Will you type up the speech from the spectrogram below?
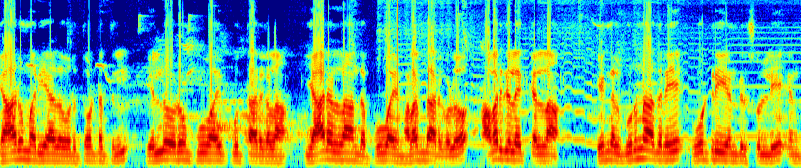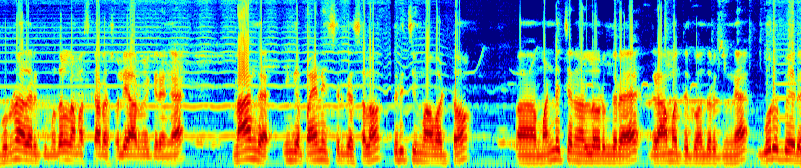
யாரும் அறியாத ஒரு தோட்டத்தில் எல்லோரும் பூவாய் பூத்தார்களாம். யாரெல்லாம் அந்த பூவாய் மலர்ந்தார்களோ அவர்களுக்கெல்லாம் எங்கள் குருநாதரே ஓற்றி என்று சொல்லி என் குருநாதருக்கு முதல் நமஸ்காரம் சொல்லி ஆரம்பிக்கிறேங்க. நாங்கள் இங்கே பயணிச்சிருக்க ஸ்தலம் திருச்சி மாவட்டம் ஆஹ், கிராமத்துக்கு வந்திருக்குங்க. குரு பேர்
